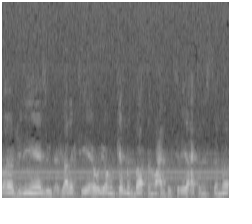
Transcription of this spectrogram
بال pyogenes وال agalactiae واليوم نكمل باقي أنواع البكتيريا حتى نستمر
